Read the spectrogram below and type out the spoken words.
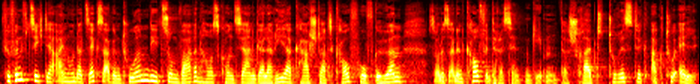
Für 50 der 106 Agenturen, die zum Warenhauskonzern Galeria Karstadt Kaufhof gehören, soll es einen Kaufinteressenten geben. Das schreibt Touristik aktuell.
